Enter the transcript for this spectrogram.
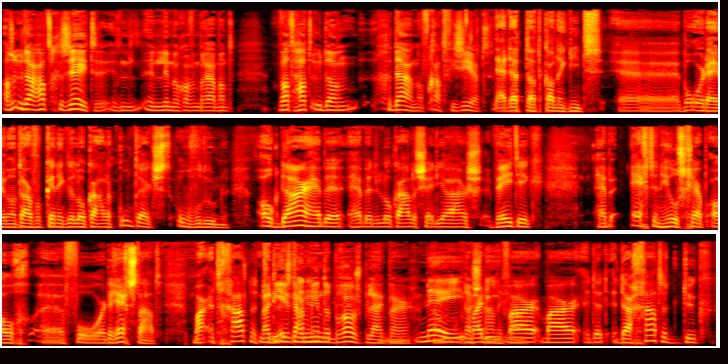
Als u daar had gezeten in, in Limburg of in Brabant, wat had u dan gedaan of geadviseerd? Dat, dat kan ik niet uh, beoordelen, want daarvoor ken ik de lokale context onvoldoende. Ook daar hebben, hebben de lokale CDA's, weet ik, hebben echt een heel scherp oog uh, voor de rechtsstaat. Maar het gaat natuurlijk. Maar die is daar een... minder broos blijkbaar. Nee, maar, die, maar, maar dat, daar gaat het natuurlijk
